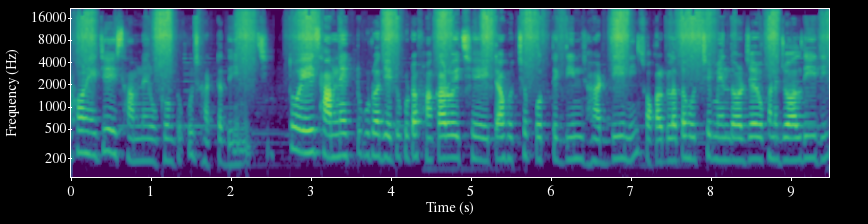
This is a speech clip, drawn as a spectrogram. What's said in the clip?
এখন এই যে এই সামনের উঠোনটুকু ঝাড়টা দিয়ে নিচ্ছি। তো এই সামনে একটুকুটা যেটুকুটা ফাঁকা রয়েছে, এটা হচ্ছে প্রত্যেক দিন ঝাঁট দিয়ে নিই। সকালবেলা তো হচ্ছে মেন দরজায় ওখানে জল দিয়ে দিই।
